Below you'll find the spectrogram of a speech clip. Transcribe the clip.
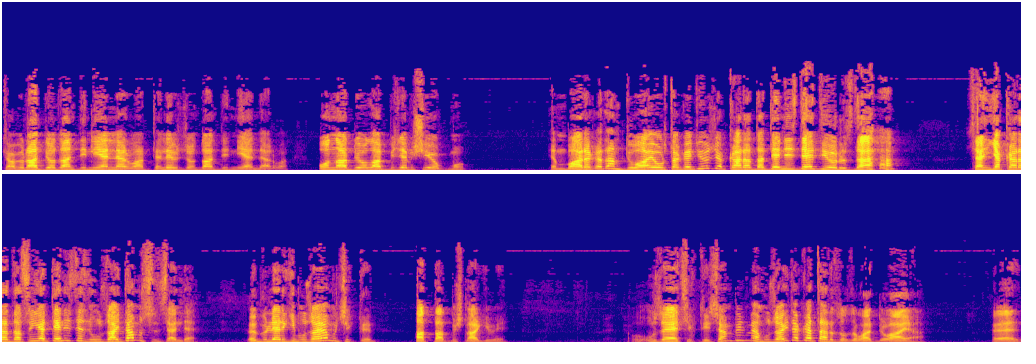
tabii radyodan dinleyenler var, televizyondan dinleyenler var. Onlar diyorlar bize bir şey yok mu? E mübarek adam duayı ortak ediyoruz ya karada denizde diyoruz da. Sen ya karadasın ya denizdesin. Uzayda mısın sen de? Öbürleri gibi uzaya mı çıktın? Atlatmışlar gibi. Uzaya çıktıysan bilmem. Uzayı da katarız o zaman duaya. Evet.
